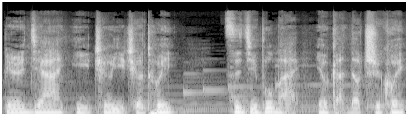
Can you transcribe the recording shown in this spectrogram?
别人家一车一车推，自己不买又感到吃亏。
